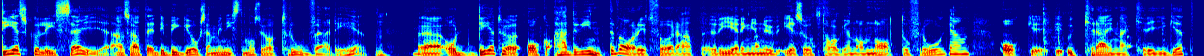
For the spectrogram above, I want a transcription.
det skulle i sig, alltså att det bygger också, en minister måste ju ha trovärdighet. Eh, och det tror jag, och hade det inte varit för att regeringen nu är så upptagen av NATO-frågan och eh, Ukraina-kriget,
